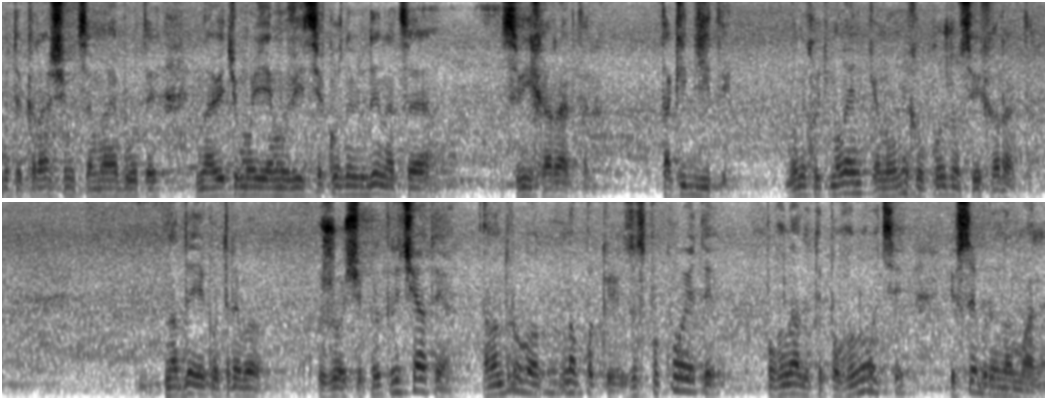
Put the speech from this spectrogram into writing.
бути кращим це має бути навіть у моєму віці. Кожна людина це свій характер. Так і діти. Вони хоч маленькі, але у них у кожного свій характер. На деякого треба жорстче прикричати, а на другого навпаки заспокоїти, погладити по головці і все буде нормально.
